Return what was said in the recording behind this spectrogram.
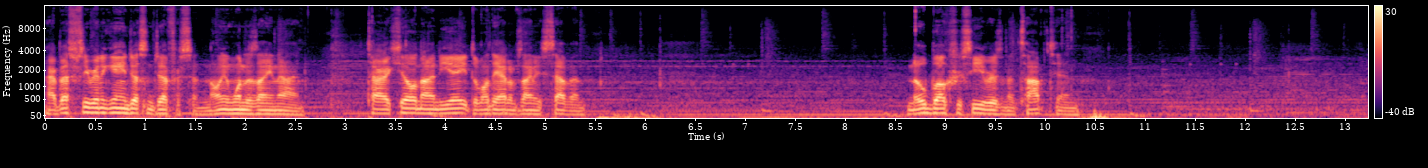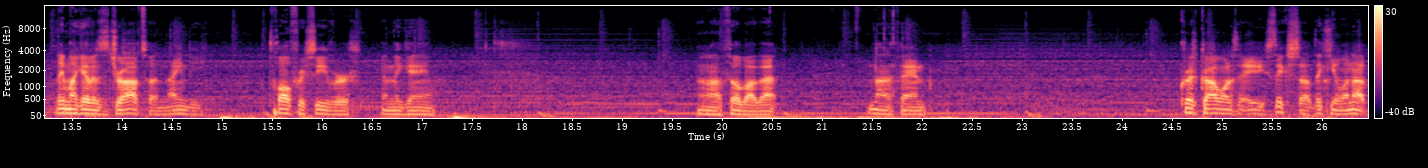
Our best receiver in the game, Justin Jefferson. Only one is 99. Tyreek Hill, 98. Davante Adams, 97. No Bucks receivers in the top 10. I think Mike Evans dropped to a 90. 12th receiver in the game. I don't know how I feel about that. Not a fan. Chris is at 86, so I think he went up.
